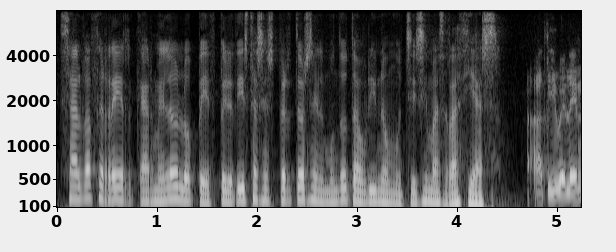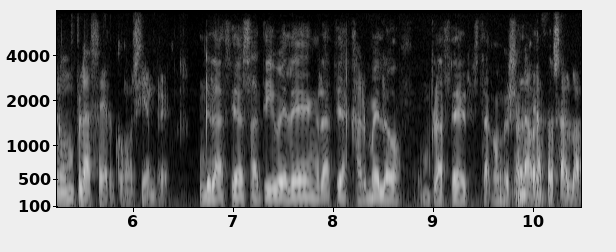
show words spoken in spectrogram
Salva Ferrer, Carmelo López, periodistas expertos en el mundo taurino, muchísimas gracias. A ti, Belén, un placer, como siempre. Gracias a ti, Belén. Gracias, Carmelo. Un placer esta conversación. Un abrazo, Salva.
